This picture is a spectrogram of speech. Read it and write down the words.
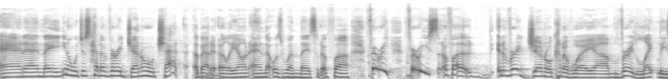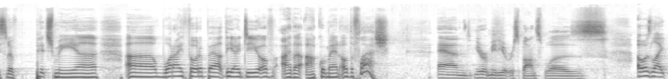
and and they you know we just had a very general chat about it early on, and that was when they sort of uh, very very sort of uh, in a very general kind of way, um, very lightly sort of pitched me uh, uh, what I thought about the idea of either Aquaman or the Flash. And your immediate response was I was like,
